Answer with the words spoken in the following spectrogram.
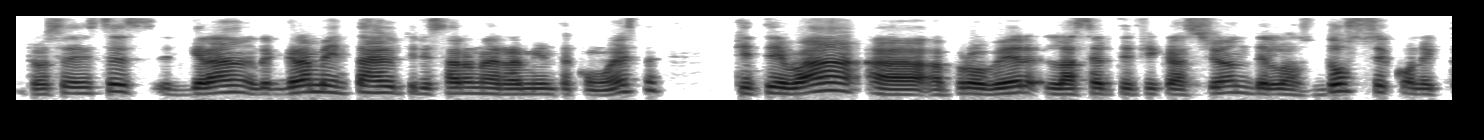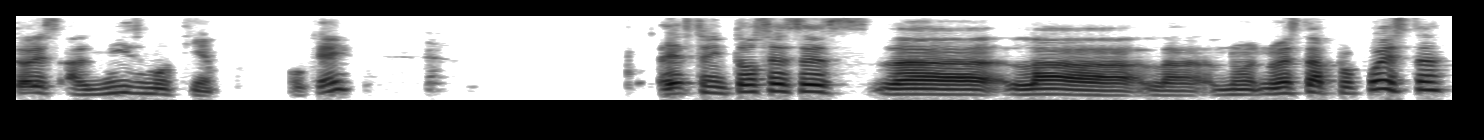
Entonces, esta es el gran, gran ventaja de utilizar una herramienta como esta que te va a, proveer la certificación de los 12 conectores al mismo tiempo. ¿Ok? Esto entonces es nuestra propuesta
